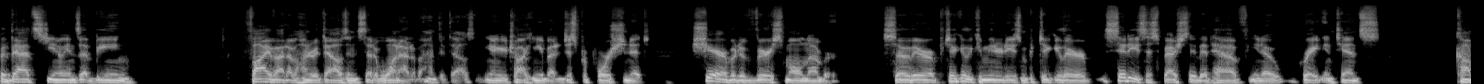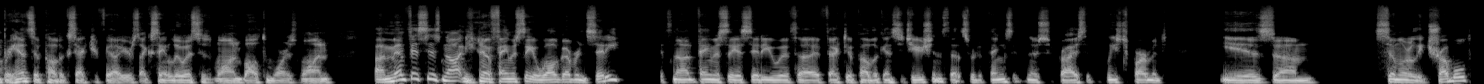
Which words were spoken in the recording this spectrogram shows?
but that's you know ends up being five out of 100,000 instead of one out of 100,000. You know, you're talking about a disproportionate share, but a very small number. So there are particular communities and particular cities, especially that have, you know, great intense comprehensive public sector failures like St. Louis is one, Baltimore is one. Uh, Memphis is not, you know, famously a well-governed city. It's not famously a city with uh, effective public institutions, that sort of things. It's no surprise that the police department is um, similarly troubled.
